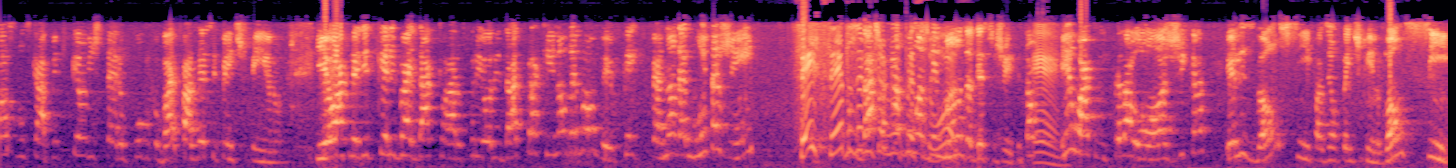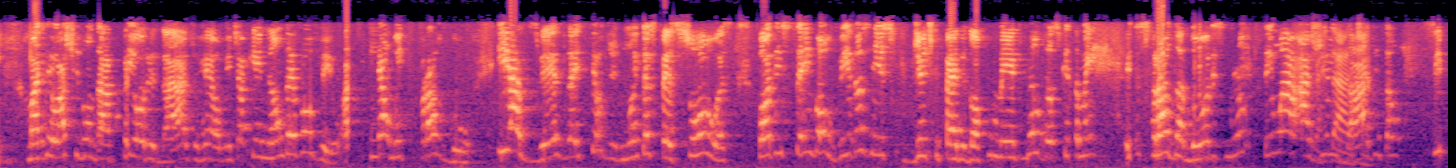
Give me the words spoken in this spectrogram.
próximos capítulos, que o Ministério Público vai fazer esse pente fino. E eu acredito que ele vai dar, claro, prioridade para quem não devolveu. Porque, Fernando, é muita gente 620 mil pessoas. uma demanda desse jeito. Então, é. eu acho que pela lógica, eles vão sim fazer um pente fino, vão sim. Mas eu acho que vão dar prioridade realmente a quem não devolveu, a quem realmente fraudou. E às vezes, é isso que eu digo, muitas pessoas podem ser envolvidas nisso. Gente que perde documento, meu Deus, que também esses fraudadores não têm uma agilidade, Verdade. então se,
